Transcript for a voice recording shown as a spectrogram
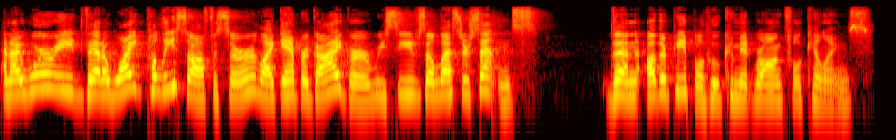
And I worried that a white police officer like Amber Guyger receives a lesser sentence than other people who commit wrongful killings.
